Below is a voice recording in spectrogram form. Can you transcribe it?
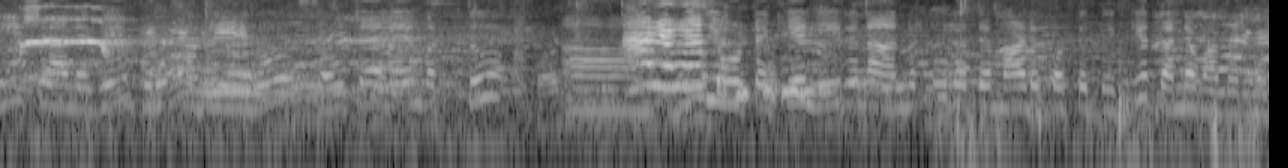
ಈ ಶಾಲೆಗೆ ಪುರಸಭೆಯವರು ಶೌಚಾಲಯ ಮತ್ತು ಆ, ಬಿಸಿ ಊಟಕ್ಕೆ ನೀರಿನ ಅನುಕೂಲತೆ ಮಾಡಿಕೊಟ್ಟಿದ್ದಕ್ಕೆ ಧನ್ಯವಾದಗಳು.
